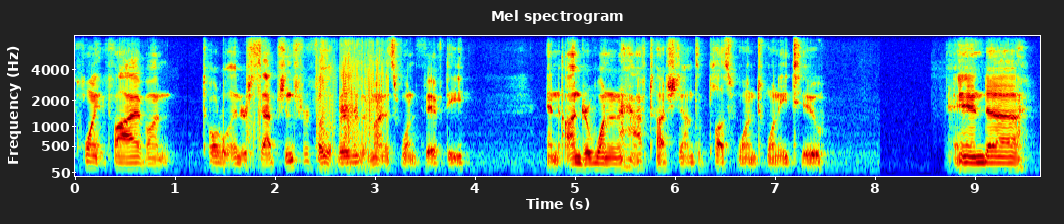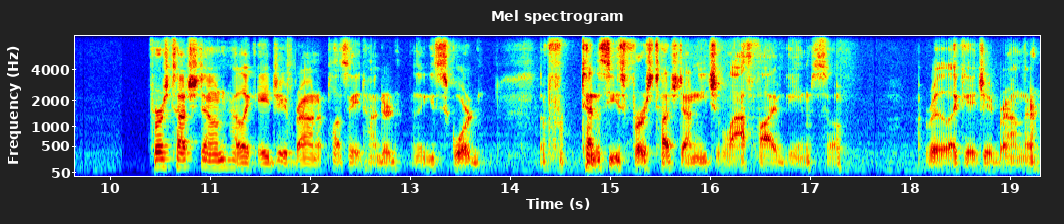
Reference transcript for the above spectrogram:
0.5 on total interceptions for Philip Rivers at minus 150 and under one and a half touchdowns at plus 122. And uh, first touchdown, I like AJ Brown at plus 800. I think he scored Tennessee's first touchdown in each of the last five games. So I really like AJ Brown there.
